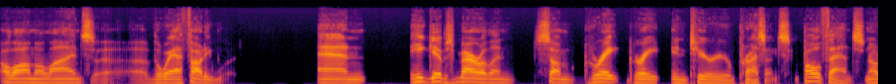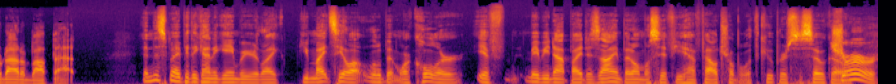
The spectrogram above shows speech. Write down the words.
along the lines uh, of the way I thought he would. And he gives Maryland some great, great interior presence, both ends, no doubt about that. And this might be the kind of game where you're like, you might see a, lot, a little bit more Kohler, if maybe not by design, but almost if you have foul trouble with Cooper Sissoko. Sure.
